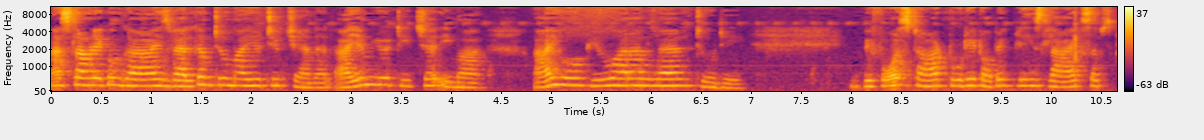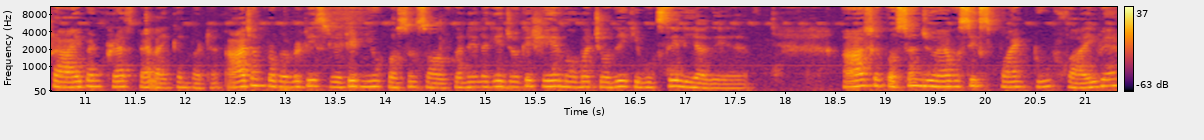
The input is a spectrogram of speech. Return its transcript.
Assalamu alaikum guys welcome to my youtube channel I am your teacher Iman I hope you are all well today before start today topic please like subscribe and press bell icon button आज हम probability से related new question solve करने लगे जो कि शेर मोहम्मद चौधरी की बुक से लिया गया है आज का क्वेश्चन जो है वो 6.25 है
